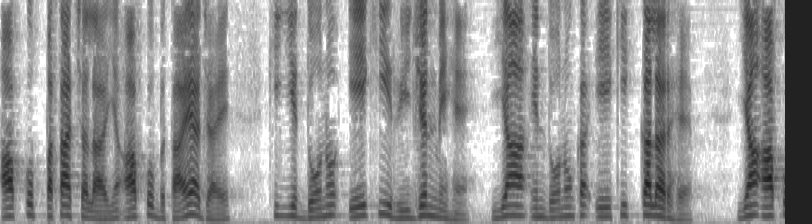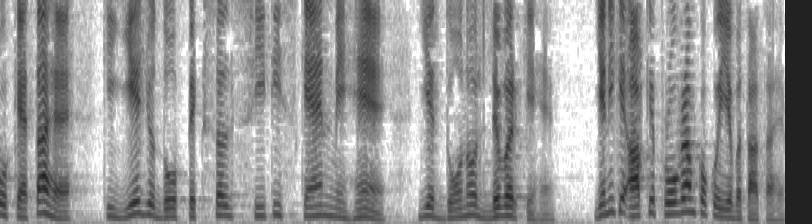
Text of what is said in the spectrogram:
آپ کو پتا چلا یا آپ کو بتایا جائے کہ یہ دونوں ایک ہی ریجن میں ہیں۔ یا ان دونوں کا ایک ہی کلر ہے، یا آپ کو کہتا ہے کہ یہ جو دو پکسل سی ٹی اسکین میں ہیں، یہ دونوں لیور کے ہیں۔ یعنی کہ آپ کے پروگرام کو کوئی یہ بتاتا ہے۔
